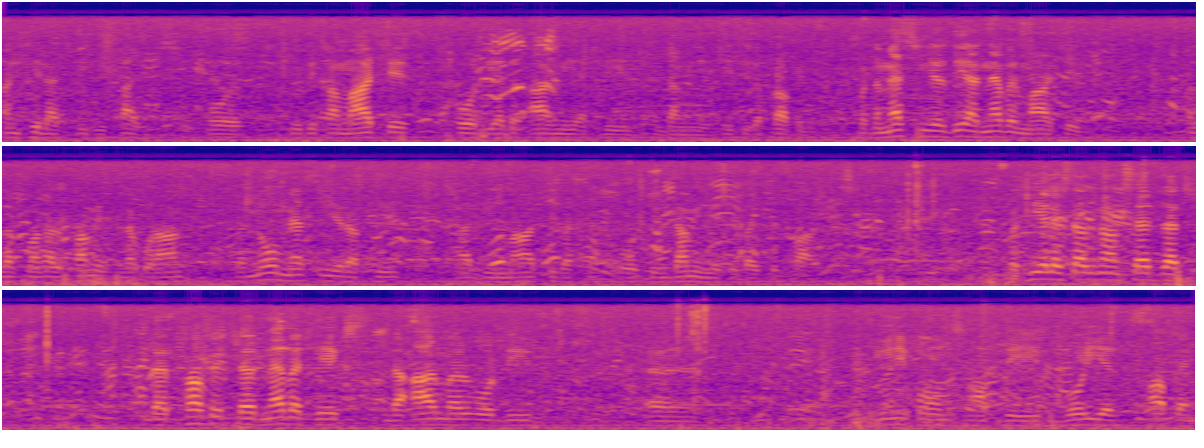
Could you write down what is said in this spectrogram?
until actually he fights or he become martyr or the other army actually dominates. This is a prophet. But the messenger, they are never martyred. Allah subhanahu promised in the Quran that no messenger of his has been martyred or been dominated by kuffar. But he Allah said that the prophet that never takes the armor or the uh, uniforms of the warrior off and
